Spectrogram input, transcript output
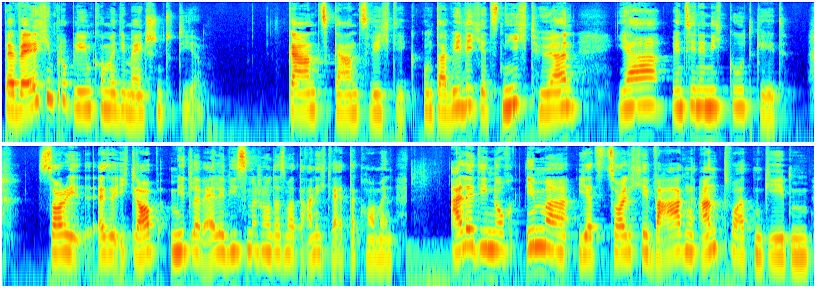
Bei welchem Problem kommen die Menschen zu dir? Ganz, ganz wichtig. Und da will ich jetzt nicht hören, ja, wenn es ihnen nicht gut geht. Sorry, also ich glaube, mittlerweile wissen wir schon, dass wir da nicht weiterkommen alle, die noch immer jetzt solche vagen Antworten geben,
